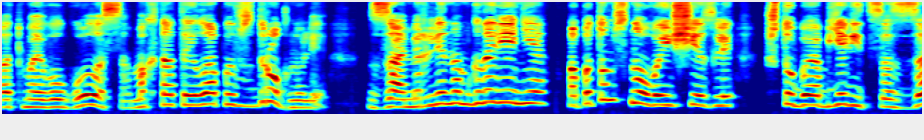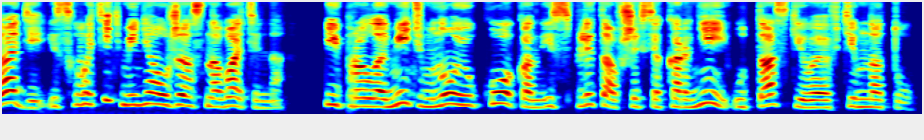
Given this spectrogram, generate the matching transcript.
От моего голоса мохнатые лапы вздрогнули, замерли на мгновение, а потом снова исчезли, чтобы объявиться сзади и схватить меня уже основательно и проломить мною кокон из сплетавшихся корней, утаскивая в темноту.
